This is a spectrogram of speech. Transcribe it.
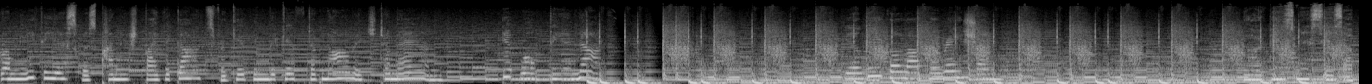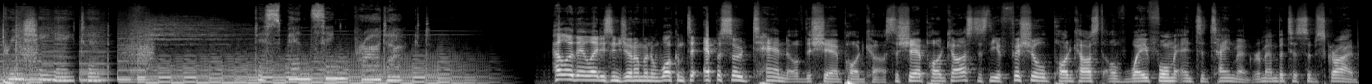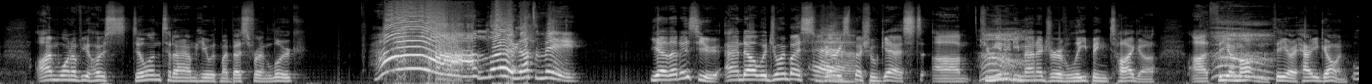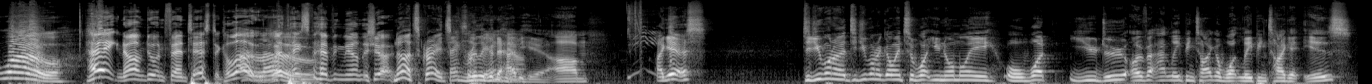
Prometheus was punished by the gods for giving the gift of knowledge to man. It won't be enough. Illegal operation. Your business is appreciated. Dispensing product. Hello there, ladies and gentlemen, and welcome to episode 10 of the Share Podcast. The Share Podcast is the official podcast of Waveform Entertainment. Remember to subscribe. I'm one of your hosts, Dylan. Today I'm here with my best friend, Luke. Ah, look, that's me. Yeah, that is you. And uh, we're joined by a s- very special guest, um, community manager of Leaping Tiger, uh, Theo Martin. Theo, how are you going? Whoa. Hey, no, I'm doing fantastic. Hello. Hello. Well, thanks for having me on the show. No, it's great. It's Thanks really good to being have you here. here. Um, I guess. Did you want to? Did you want to go into what you normally or what you do over at Leaping Tiger? What Leaping Tiger is?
